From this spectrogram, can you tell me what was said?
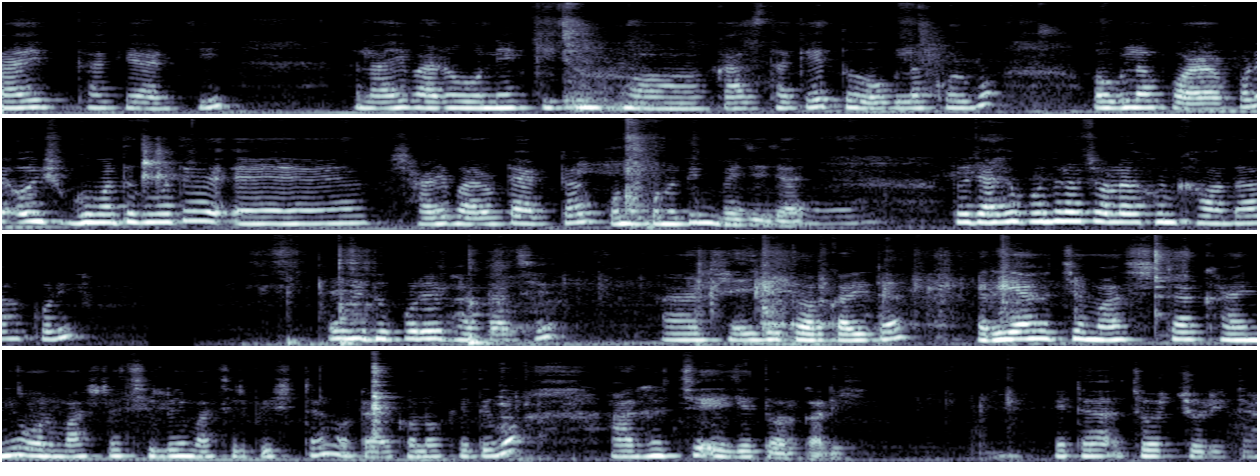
লাইভ থাকে আর কি। লাইভ আরও অনেক কিছু কাজ থাকে, তো ওগুলো করব। ওগুলো করার পরে ওই ঘুমাতে ঘুমাতে সাড়ে বারোটা একটা কোনো কোনো দিন বেজে যায়। তো যাই হোক বন্ধুরা, চলো এখন খাওয়া দাওয়া করি। এই যে দুপুরে ভাত আছে, আর এই যে তরকারিটা। রিয়া হচ্ছে মাছটা খায়নি, ওর মাছটা ছিলই মাছের পিসটা, ওটা এখন ওকে দেবো। আর হচ্ছে এই যে তরকারি, এটা চচ্চড়িটা।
